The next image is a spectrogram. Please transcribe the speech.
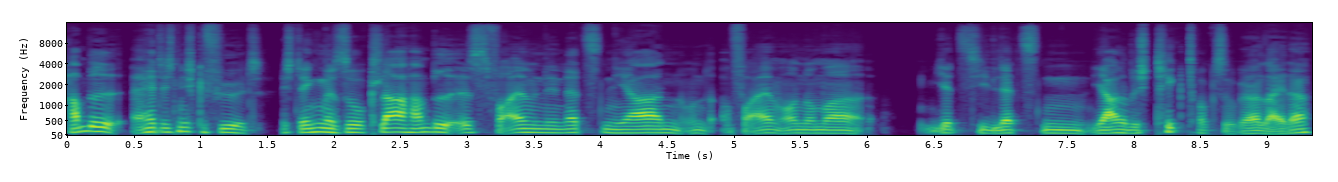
Humble hätte ich nicht gefühlt. Ich denke mir so, klar, Humble ist vor allem in den letzten Jahren und vor allem auch nochmal jetzt die letzten Jahre durch TikTok sogar leider.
